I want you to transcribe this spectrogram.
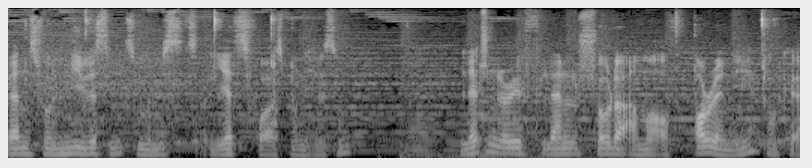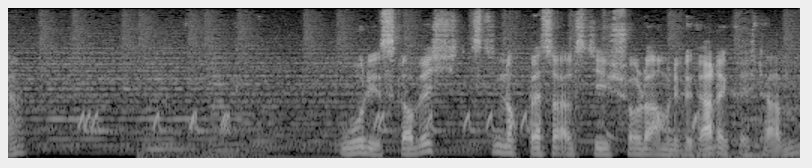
es wohl nie wissen, zumindest jetzt vorerst mal nicht wissen. Legendary Flannel Shoulder Armor of Orany, okay. Oh, die ist, glaube ich, ist die noch besser als die Shoulder Armor, die wir gerade gekriegt haben.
